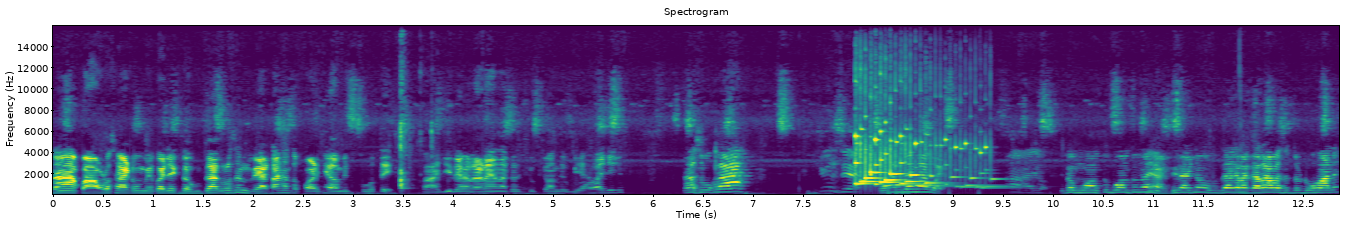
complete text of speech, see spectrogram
ના પાવડો સાઈડ મેં કહે છે ઉજાગરો છે ને છે તો પડશે અમિત પોતે. ભાજી રહે રડાના કરે શું કહેવાનું બેહવા જઈએ ના છોકરા. શું છે? કોણ લઈને આવે એ તો મોનતું બોનતું નહીં અડધી નો ઉજાગરા કરાવે છે તો ડોહાને.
